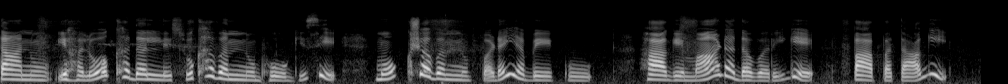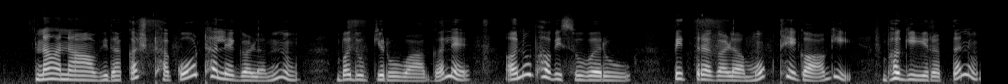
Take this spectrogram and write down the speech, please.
ತಾನು ಇಹಲೋಕದಲ್ಲಿ ಸುಖವನ್ನು ಭೋಗಿಸಿ ಮೋಕ್ಷವನ್ನು ಪಡೆಯಬೇಕು. ಹಾಗೆ ಮಾಡದವರಿಗೆ ಪಾಪತಾಗಿ ನಾನಾ ವಿಧ ಕಷ್ಟ ಕೋಠಲೆಗಳನ್ನು ಬದುಕಿರುವಾಗಲೇ ಅನುಭವಿಸುವರು. ಪಿತೃಗಳ ಮುಕ್ತಿಗಾಗಿ ಭಗೀರಥನು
